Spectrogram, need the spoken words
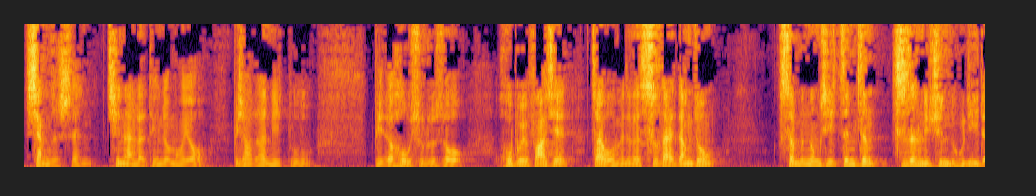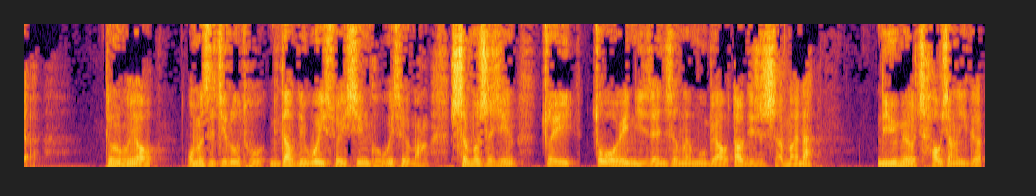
向着神。亲爱的听众朋友，不晓得你读。彼得后书的时候，会不会发现，在我们这个世代当中，什么东西真正值得你去努力的？听众朋友，我们是基督徒，你到底为谁辛苦，为谁忙？什么事情最作为你人生的目标，到底是什么呢？你有没有朝向一个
